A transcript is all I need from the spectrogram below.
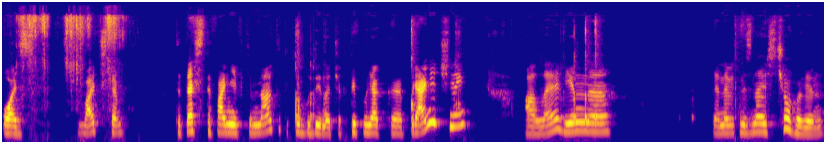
Ось, бачите, це теж Стефанії в кімнату, такий будиночок, типу як е, пряничний, але він. е, Я навіть не знаю, з чого він.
